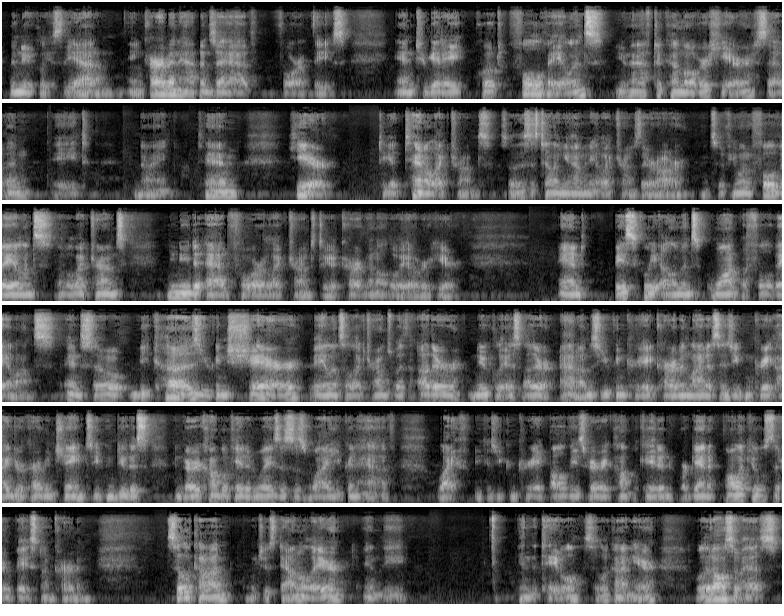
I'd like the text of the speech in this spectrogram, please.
the nucleus of the atom. And carbon happens to have four of these. And to get a quote full valence, you have to come over here, seven, eight, nine, 10, here to get 10 electrons. So this is telling you how many electrons there are. And so if you want a full valence of electrons, you need to add four electrons to get carbon all the way over here. And basically elements want a full valence. And so because you can share valence electrons with other nucleus, other atoms, you can create carbon lattices, you can create hydrocarbon chains. You can do this in very complicated ways. This is why you can have life because you can create all these very complicated organic molecules that are based on carbon. Silicon, which is down a layer in the in the table, silicon here, well, it also has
